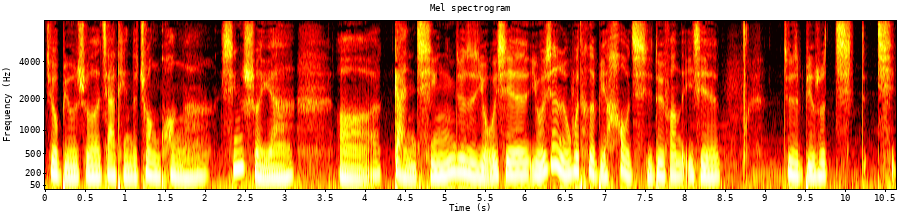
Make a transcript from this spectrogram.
就比如说家庭的状况啊、薪水呀、呃感情，就是有一些有一些人会特别好奇对方的一些，就是比如说亲亲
